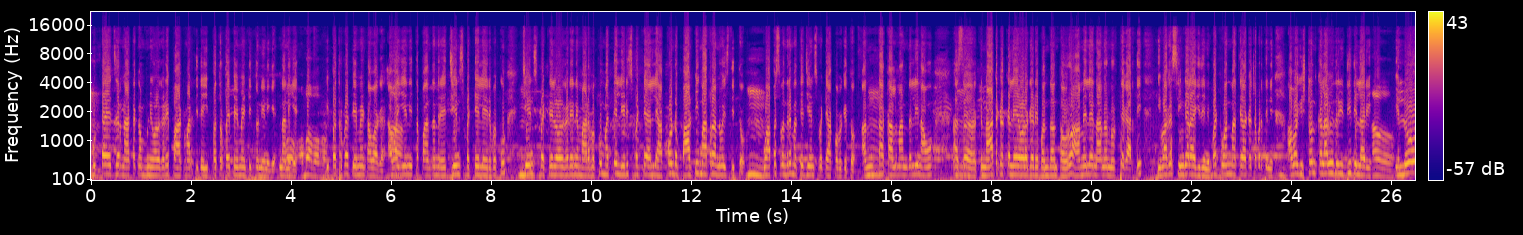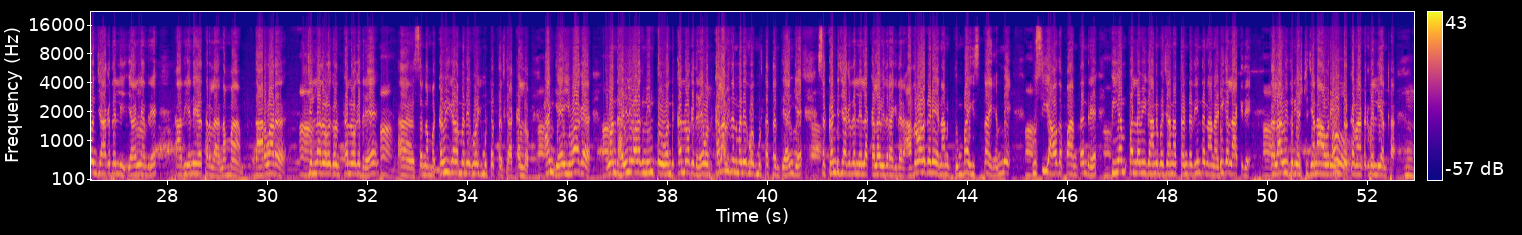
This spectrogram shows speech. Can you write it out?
ಪುಟ್ಟ ಹೆಜ್ಜರ್ ನಾಟಕ ಕಂಪನಿ ಒಳಗಡೆ ಪಾರ್ಟ್ ಮಾಡ್ತಿದ್ದೆ. ಇಪ್ಪತ್ತು ರೂಪಾಯಿ ಪೇಮೆಂಟ್ ಇತ್ತು ನಿನಗೆ ನನಗೆ. ಇಪ್ಪತ್. ಇಪ್ಪತ್ತು ರೂಪಾಯಿ ಪೇಮೆಂಟ್ ಅವಾಗ. ಅವಾಗ ಏನಿತ್ತಪ್ಪ ಅಂತಂದ್ರೆ ಜೀನ್ಸ್ ಬಟ್ಟೆಯಲ್ಲೇ ಇರಬೇಕು. ಜೀನ್ಸ್ ಬಟ್ಟೆ ಒಳಗಡೆನೆ ಮಾಡ್ಬೇಕು. ಮತ್ತೆ ಲೇಡೀಸ್ ಬಟ್ಟೆ ಅಲ್ಲಿ ಹಾಕೊಂಡು ಪಾರ್ಟಿಗೆ ಮಾತ್ರ ಅನ್ವಯಿಸ್ತಿತ್ತು. ವಾಪಸ್ ಬಂದ್ರೆ ಮತ್ತೆ ಜೀನ್ಸ್ ಬಟ್ಟೆ ಹಾಕೋಬೇಕಿತ್ತು. ಅಂತ ಕಾಲಮಾನದಲ್ಲಿ ನಾವು ನಾಟಕ ಕಲೆ ಒಳಗಡೆ ಬಂದಂತವ್ರು ಆಮೇಲೆ ನಾನು ನೃತ್ಯಗಾರ್ತಿ. ಇವಾಗ ಸಿಂಗರ್ ಆಗಿದ್ದೀನಿ. ಬಟ್ ಒಂದ್ ಮಾತು ಹೇಳಕ್ ಇಷ್ಟಪಡ್ತೀನಿ. ಅವಾಗ ಇಷ್ಟೊಂದ್ ಕಲಾವಿದ್ರು ಇದ್ದಿದ್ದಿಲ್ಲ ರೀ. ಎಲ್ಲೋ ಒಂದ್ ಜಾಗದಲ್ಲಿ ಎಲ್ಲಿ ಅಂದ್ರೆ ಅದ್ ಏನೇ ಹೇಳ್ತಾರಲ್ಲ ನಮ್ಮ ಧಾರವಾಡ ಜಿಲ್ಲಾದೊಳಗ ಒಂದ್ ಕಲ್ಲು ಹೋಗಿದ್ರೆ ಹಾ. ಆ, ಸ ನಮ್ಮ ಕವಿಗಳ ಮನೆಗೆ ಹೋಗಿ ಮುಟ್ಟತ್ತಂತೆ ಆ ಕಲ್ಲು. ಹಂಗೆ ಇವಾಗ ಒಂದ್ ಹಳ್ಳಿ ಒಳಗ್ ನಿಂತು ಒಂದ್ ಕಲ್ಲು ಹೋಗಿದ್ರೆ ಒಂದ್ ಕಲಾವಿದನ ಮನೆಗೆ ಹೋಗಿ ಮುಟ್ಟತ್ತಂತೆ. ಹಂಗೆ ಸ ಕಂಡ ಜಾಗದಲ್ಲೆಲ್ಲ ಕಲಾವಿದರಾಗಿದ್ದಾರೆ. ಅದ್ರೊಳಗಡೆ ನನಗೆ ತುಂಬಾ ಇಷ್ಟ ಹೆಮ್ಮೆ ಖುಷಿ ಯಾವ್ದಪ್ಪ ಅಂತಂದ್ರೆ ಪಿ ಎಂ ಪಲ್ಲವಿ ಗಾನಭಜಾನ ತಂಡದಿಂದ ನಾನು ಅಡಿಗಲ್ ಹಾಕಿದೆ. ಕಲಾವಿದರು ಎಷ್ಟು ಜನ ಅವ್ರ ಉತ್ತರ ಕರ್ನಾಟಕದಲ್ಲಿ ಅಂತ.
